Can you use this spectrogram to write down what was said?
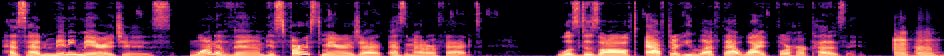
has had many marriages. One of them, his first marriage, as a matter of fact, was dissolved after he left that wife for her cousin. Mm-hmm.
